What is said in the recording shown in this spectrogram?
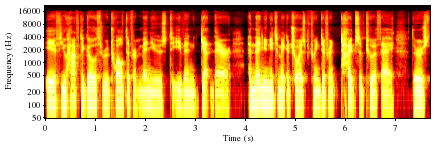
if you have to go through 12 different menus to even get there and then you need to make a choice between different types of 2fa there's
